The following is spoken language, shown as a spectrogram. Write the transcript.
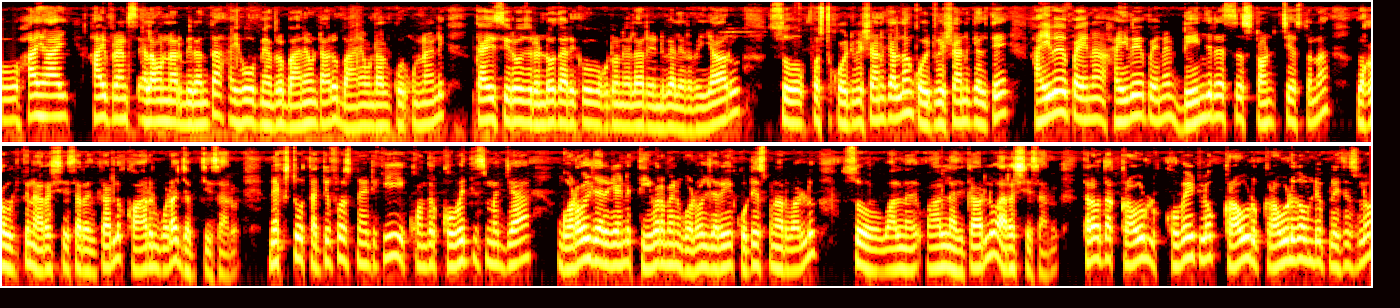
ఓ హాయ్ హాయ్. హాయ్ ఫ్రెండ్స్ ఎలా ఉన్నారు మీరంతా? ఐ హోప్ మీ అందరూ బాగానే ఉంటారు. బాగానే ఉండాలని కోరుకుంటున్నాను అండి కైస్ ఈరోజు రెండో తారీఖు ఒకటో నెల రెండు వేల ఇరవై ఆరు. సో ఫస్ట్ కోటి విషయానికి వెళ్దాం. కోటి విషయానికి వెళ్తే హైవే పైన హైవే పైన డేంజరస్ స్టంట్ చేస్తున్న ఒక వ్యక్తిని అరెస్ట్ చేశారు అధికారులు. కారును కూడా జప్తు చేశారు. నెక్స్ట్ థర్టీ ఫస్ట్ నైట్కి కొందరు కొవ్వెత్తిస్ మధ్య గొడవలు జరిగాయండి తీవ్రమైన గొడవలు జరిగి కొట్టేసుకున్నారు వాళ్ళు. సో వాళ్ళని వాళ్ళని అధికారులు అరెస్ట్ చేశారు. తర్వాత క్రౌడ్ కువైట్లో క్రౌడ్ క్రౌడ్గా ఉండే ప్లేసెస్లో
